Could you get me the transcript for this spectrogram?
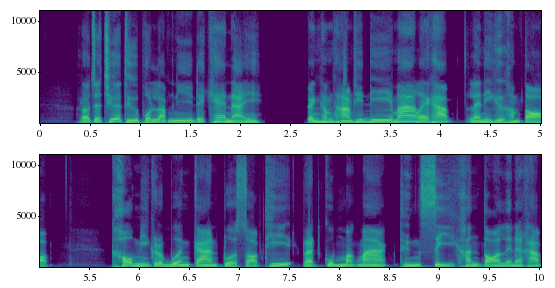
ๆ เราจะเชื่อถือผลลัพธ์นี้ได้แค่ไหน เป็นคำถามที่ดีมากเลยครับ และนี่คือคำตอบ เขามีกระบวนการตรวจสอบที่รัดกุมมากๆ ถึง 4 ขั้นตอนเลยนะครับ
